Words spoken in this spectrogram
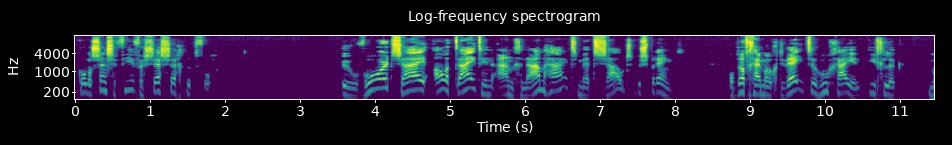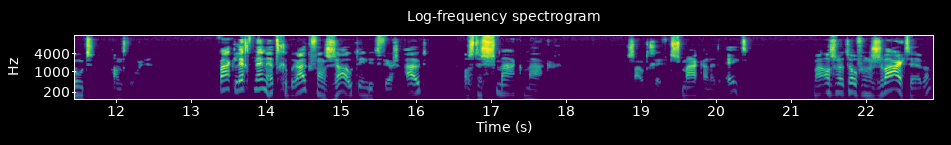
Colossense 4 vers 6 zegt het volgende. Uw woord zij alle tijd in aangenaamheid met zout besprengd, opdat gij moogt weten hoe gij een iegelijk moet antwoorden. Vaak legt men het gebruik van zout in dit vers uit als de smaakmaker. Zout geeft smaak aan het eten. Maar als we het over een zwaard hebben,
